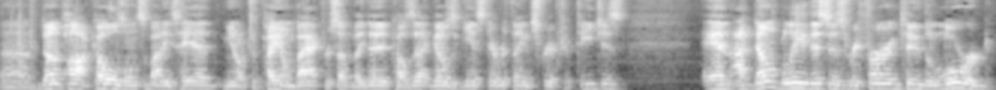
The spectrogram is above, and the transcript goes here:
uh, dump hot coals on somebody's head, you know, to pay them back for something they did, because that goes against everything Scripture teaches. And I don't believe this is referring to the Lord,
